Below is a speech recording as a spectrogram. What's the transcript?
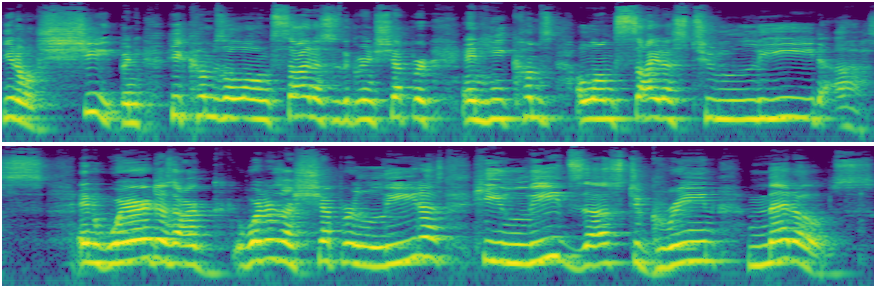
you know, sheep. And he comes alongside us as the green shepherd, and he comes alongside us to lead us and where does our where does our shepherd lead us? He leads us to green meadows.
